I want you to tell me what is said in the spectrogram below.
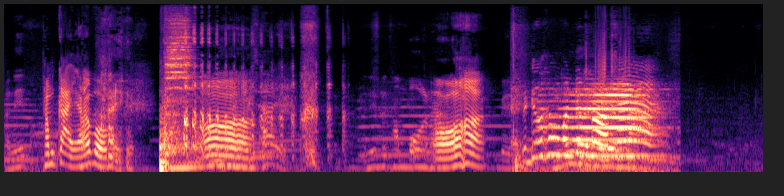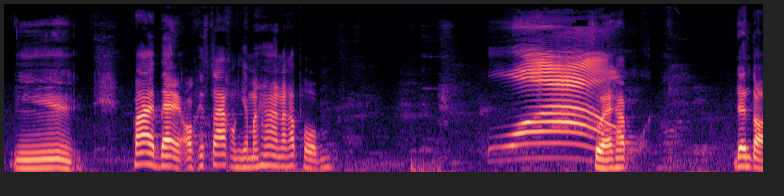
อันนี้ทำไก่อะครับผมไก่อ๋อไม่ใช่อันนี้เป็น combo นะอ๋อไปดูข้างบนกันต่อค่ะนี่ ป้าย Band Orchestra ของยามาฮ่านะครับผม ว้าวสวยครับ เดินต่อ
